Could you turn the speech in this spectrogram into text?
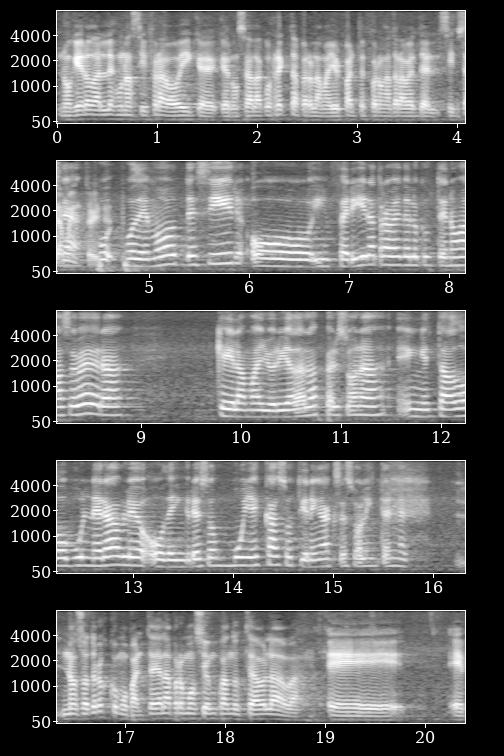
no quiero darles una cifra hoy que, que no sea la correcta, pero la mayor parte fueron a través del O sistema sea, Internet. po- podemos decir o inferir a través de lo que usted nos asevera que la mayoría de las personas en estado vulnerable o de ingresos muy escasos tienen acceso al Internet. Nosotros, como parte de la promoción, cuando usted hablaba, eh, eh,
